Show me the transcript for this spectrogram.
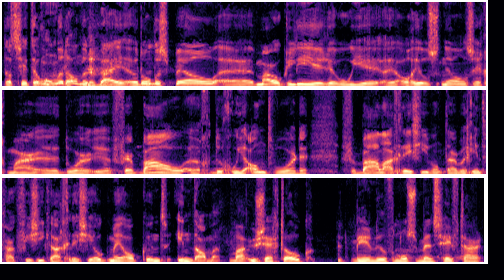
Dat zit er onder andere bij. Rollenspel, maar ook leren hoe je al heel snel, zeg maar, door verbaal de goede antwoorden... verbale agressie, want daar begint vaak fysieke agressie ook mee al kunt indammen. Maar u zegt ook, het merendeel van onze mensen heeft daar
